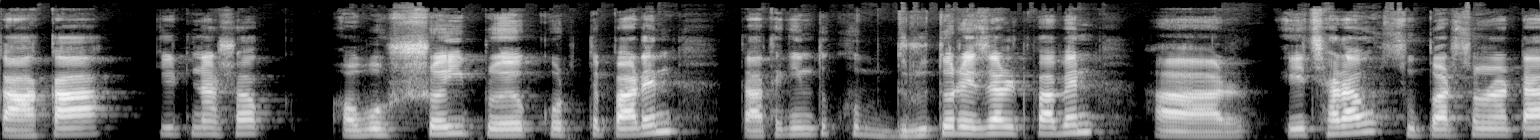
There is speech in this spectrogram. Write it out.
কাকা কীটনাশক অবশ্যই প্রয়োগ করতে পারেন। তাতে কিন্তু খুব দ্রুত রেজাল্ট পাবেন। আর এছাড়াও সুপারসোনাটা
